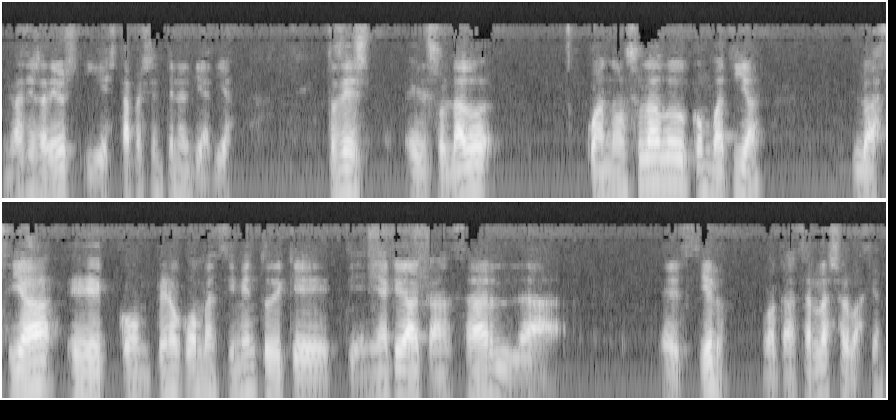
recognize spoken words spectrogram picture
gracias a Dios y está presente en el día a día. Entonces, el soldado, cuando un soldado combatía, lo hacía eh, con pleno convencimiento de que tenía que alcanzar el cielo o alcanzar la salvación.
